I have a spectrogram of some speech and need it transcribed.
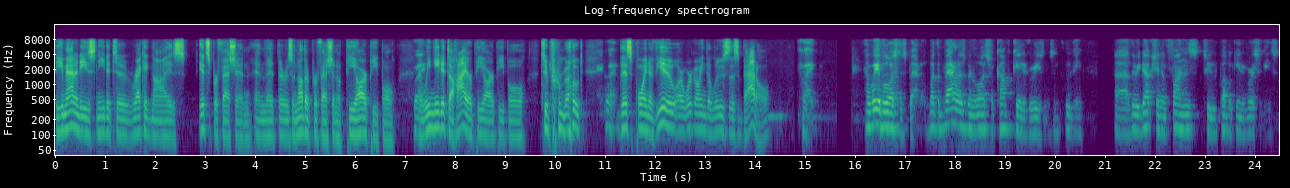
the humanities needed to recognize its profession and that there is another profession of PR people Right. and we needed to hire PR people to promote right. this point of view or we're going to lose this battle. Right. And we have lost this battle, but the battle has been lost for complicated reasons, including uh, the reduction of funds to public universities,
